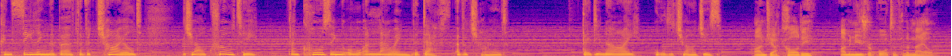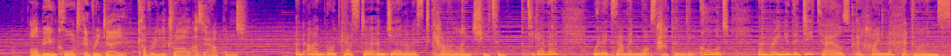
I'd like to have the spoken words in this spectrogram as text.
concealing the birth of a child, child cruelty, and causing or allowing the death of a child. They deny all the charges. I'm Jack Hardy. I'm a news reporter for the Mail. I'll be in court every day covering the trial as it happens. And I'm broadcaster and journalist Caroline Cheetham. Together, we'll examine what's happened in court and bring you the details behind the headlines.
